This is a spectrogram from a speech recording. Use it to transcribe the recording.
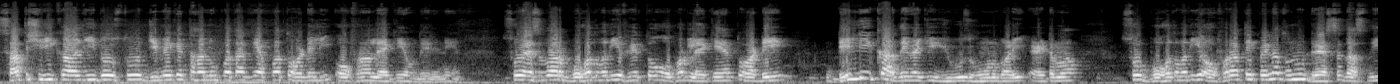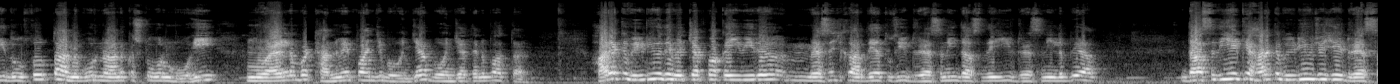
ਸਤਿ ਸ਼੍ਰੀ ਅਕਾਲ ਜੀ ਦੋਸਤੋ, ਜਿਵੇਂ ਕਿ ਤੁਹਾਨੂੰ ਪਤਾ ਕਿ ਆਪਾਂ ਤੁਹਾਡੇ ਲਈ ਆਫਰਾਂ ਲੈ ਕੇ ਆਉਂਦੇ ਰਹਿੰਦੇ ਆ ਸੋ ਇਸ ਵਾਰ ਬਹੁਤ ਵਧੀਆ ਫਿਰ ਤੋਂ ਆਫਰ ਲੈ ਕੇ ਆਏ। ਤੁਹਾਡੇ ਡੇਲੀ ਘਰ ਦੇ ਵਿੱਚ ਯੂਜ਼ ਹੋਣ ਵਾਲੀ ਆਈਟਮਾਂ ਸੋ ਬਹੁਤ ਵਧੀਆ ਆਫਰ ਆ। ਤੇ ਪਹਿਲਾਂ ਤੁਹਾਨੂੰ ਐਡਰੈਸ ਦੱਸ ਦਈਏ ਦੋਸਤੋ, Dhan Guru Nanak store Mohi, mobile number 9855525372 ਹਰ ਇੱਕ ਵੀਡੀਓ ਦੇ ਵਿੱਚ ਆਪਾਂ ਕਈ ਵੀਰ ਮੈਸੇਜ ਕਰਦੇ ਆ, ਤੁਸੀਂ ਐਡਰੈਸ ਨਹੀਂ ਦੱਸਦੇ ਜੀ ਐਡਰੈਸ ਨਹੀਂ ਲੱਭਿਆ। ਦੱਸ ਦਈਏ ਕਿ ਹਰ ਇੱਕ ਵੀਡੀਓ 'ਚ ਜੇ ਐਡਰੈਸ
